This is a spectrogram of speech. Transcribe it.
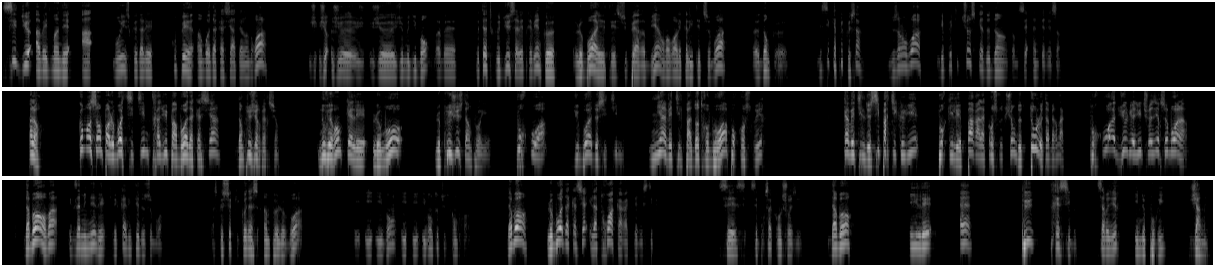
Si Dieu avait demandé à Moïse que d'aller couper un bois d'acacia à tel endroit, je, me dis, bon, bah, ben, peut-être que Dieu savait très bien que le bois était super bien, on va voir les qualités de ce bois. Euh, donc, euh, mais c'est qu'il n'y a plus que ça. Nous allons voir les petites choses qu'il y a dedans, comme c'est intéressant. Alors, commençons par le bois de sittim traduit par bois d'acacia dans plusieurs versions. Nous verrons quel est le mot le plus juste employé. Pourquoi du bois de Sittim? N'y avait-il pas d'autre bois pour construire? Qu'avait-il de si particulier pour qu'il ait part à la construction de tout le tabernacle? Pourquoi Dieu lui a dit de choisir ce bois-là? D'abord, on va examiner les, qualités de ce bois. Parce que ceux qui connaissent un peu le bois, ils, vont, ils vont tout de suite comprendre. D'abord, le bois d'acacia, il a trois caractéristiques c'est pour ça qu'on le choisit. D'abord, il est imputrescible. Ça veut dire il ne pourrit jamais.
